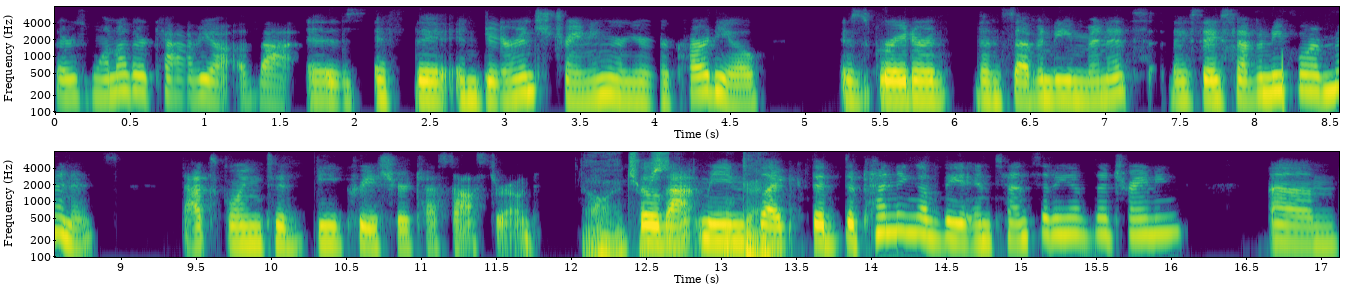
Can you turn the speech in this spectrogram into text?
there's one other caveat of that is if the endurance training or your cardio is greater than 70 minutes, they say 74 minutes that's going to decrease your testosterone. Oh, interesting. So that means okay. like the depending of the intensity of the training, um,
